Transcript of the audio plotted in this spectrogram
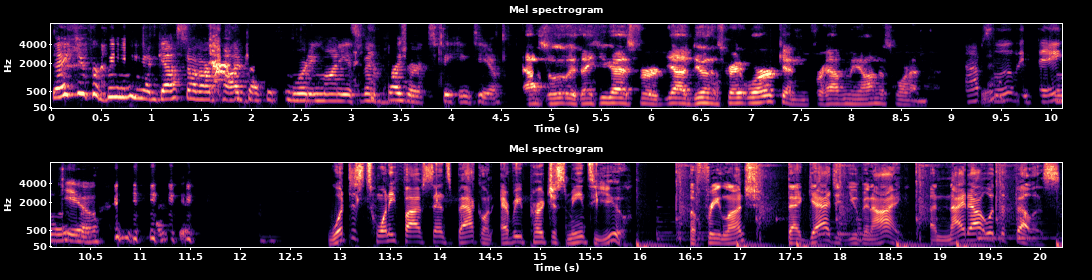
Thank you for being a guest on our podcast this morning, Monty. It's been a pleasure speaking to you. Absolutely. Thank you guys for yeah doing this great work and for having me on this morning. Absolutely. Thank Absolutely. you. Thank you. What does 25 cents back on every purchase mean to you? A free lunch? That gadget you've been eyeing? A night out with the fellas?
